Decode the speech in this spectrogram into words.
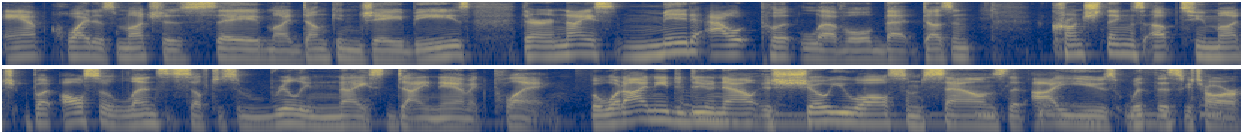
amp quite as much as, say, my Duncan JBs. They're a nice mid output level that doesn't crunch things up too much, but also lends itself to some really nice dynamic playing. But what I need to do now is show you all some sounds that I use with this guitar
